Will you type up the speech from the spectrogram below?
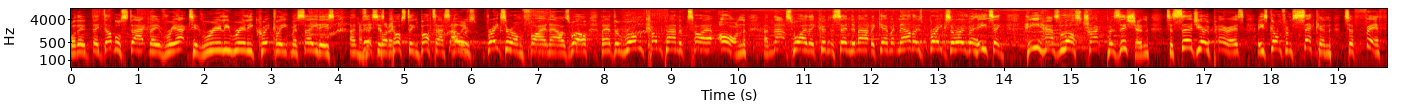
Well, they, they, double stack. They've reacted really, really quickly, Mercedes, and Has this is costing Bottas. Oh, oh his brakes are on fire now as well. They had the wrong compound of tyre on, and that's why they couldn't send him out again. But now those brakes are overheating. He has lost track position to Sergio Perez. He's gone from second to fifth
